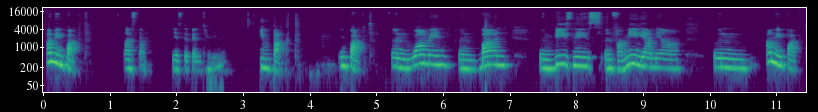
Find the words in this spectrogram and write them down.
am impact. Asta este pentru mine. Impact. Impact. În oameni, în bani, în business, în familia mea, în... am impact.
